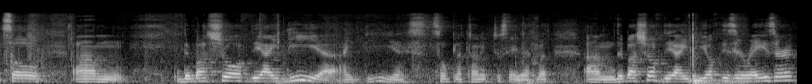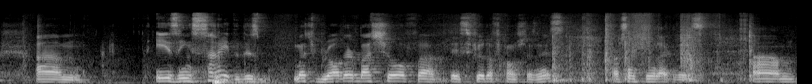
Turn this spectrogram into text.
so. Um, the basho of the idea, idea so platonic to say that, but um, the basho of the idea of this eraser um, is inside this much broader basho of uh, this field of consciousness, or something like this. Um,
